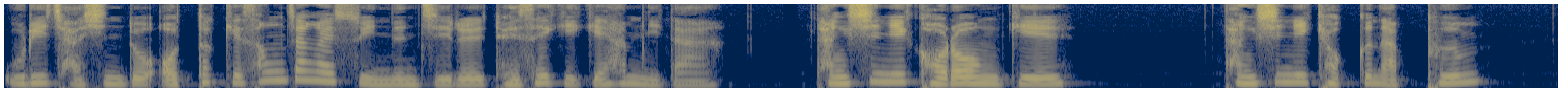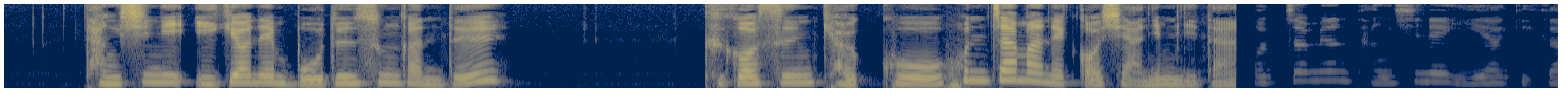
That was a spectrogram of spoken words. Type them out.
우리 자신도 어떻게 성장할 수 있는지를 되새기게 합니다. 당신이 걸어온 길, 당신이 겪은 아픔, 당신이 이겨낸 모든 순간들, 그것은 결코 혼자만의 것이 아닙니다. 어쩌면 당신의 이야기가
